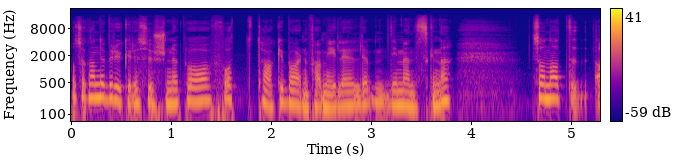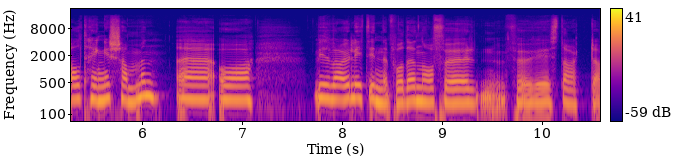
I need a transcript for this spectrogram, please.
Og så kan de bruke ressursene på å få tak i barnefamilier eller de menneskene. Sånn at alt henger sammen. Eh, Og vi var jo litt inne på det nå før, før vi starta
